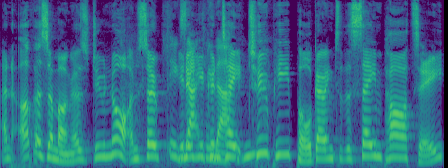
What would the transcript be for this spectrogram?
and others among us do not. And so, exactly you know, you can that. take two people going to the same party,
